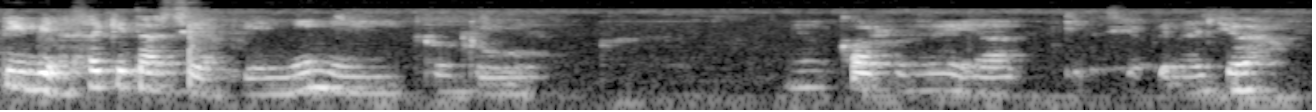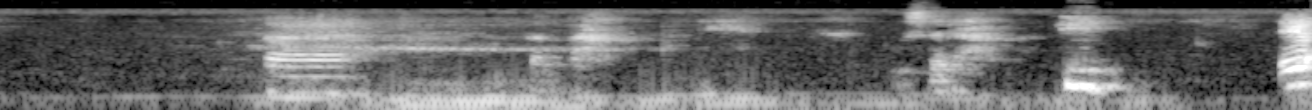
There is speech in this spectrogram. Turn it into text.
seperti biasa kita siapin ini kerudung ini karena ya kita siapin aja. Nah tata sudah ayo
